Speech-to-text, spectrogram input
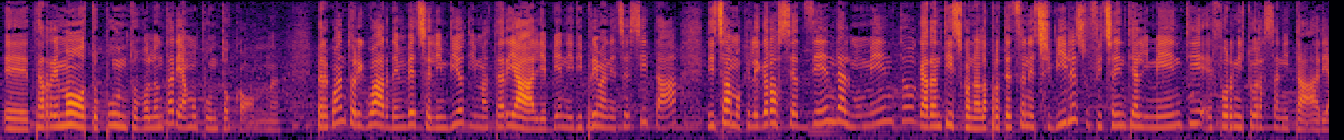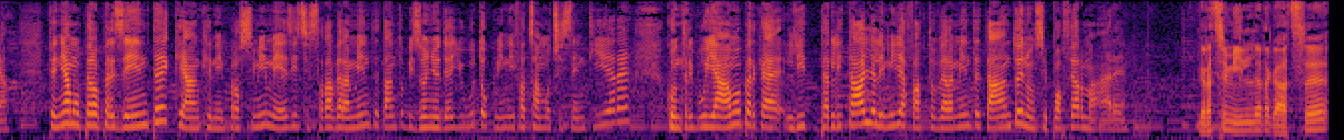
eh, terremoto.volontariamo.com. Per quanto riguarda invece l'invio di materiali e beni di prima necessità, diciamo che le grosse aziende al momento garantiscono alla protezione civile sufficienti alimenti e fornitura sanitaria. Teniamo però presente che anche nei prossimi mesi ci sarà veramente tanto bisogno di aiuto, quindi facciamoci sentire, contribuiamo perché per l'Italia l'Emilia ha fatto veramente tanto e non si può fermare. Grazie mille ragazze.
